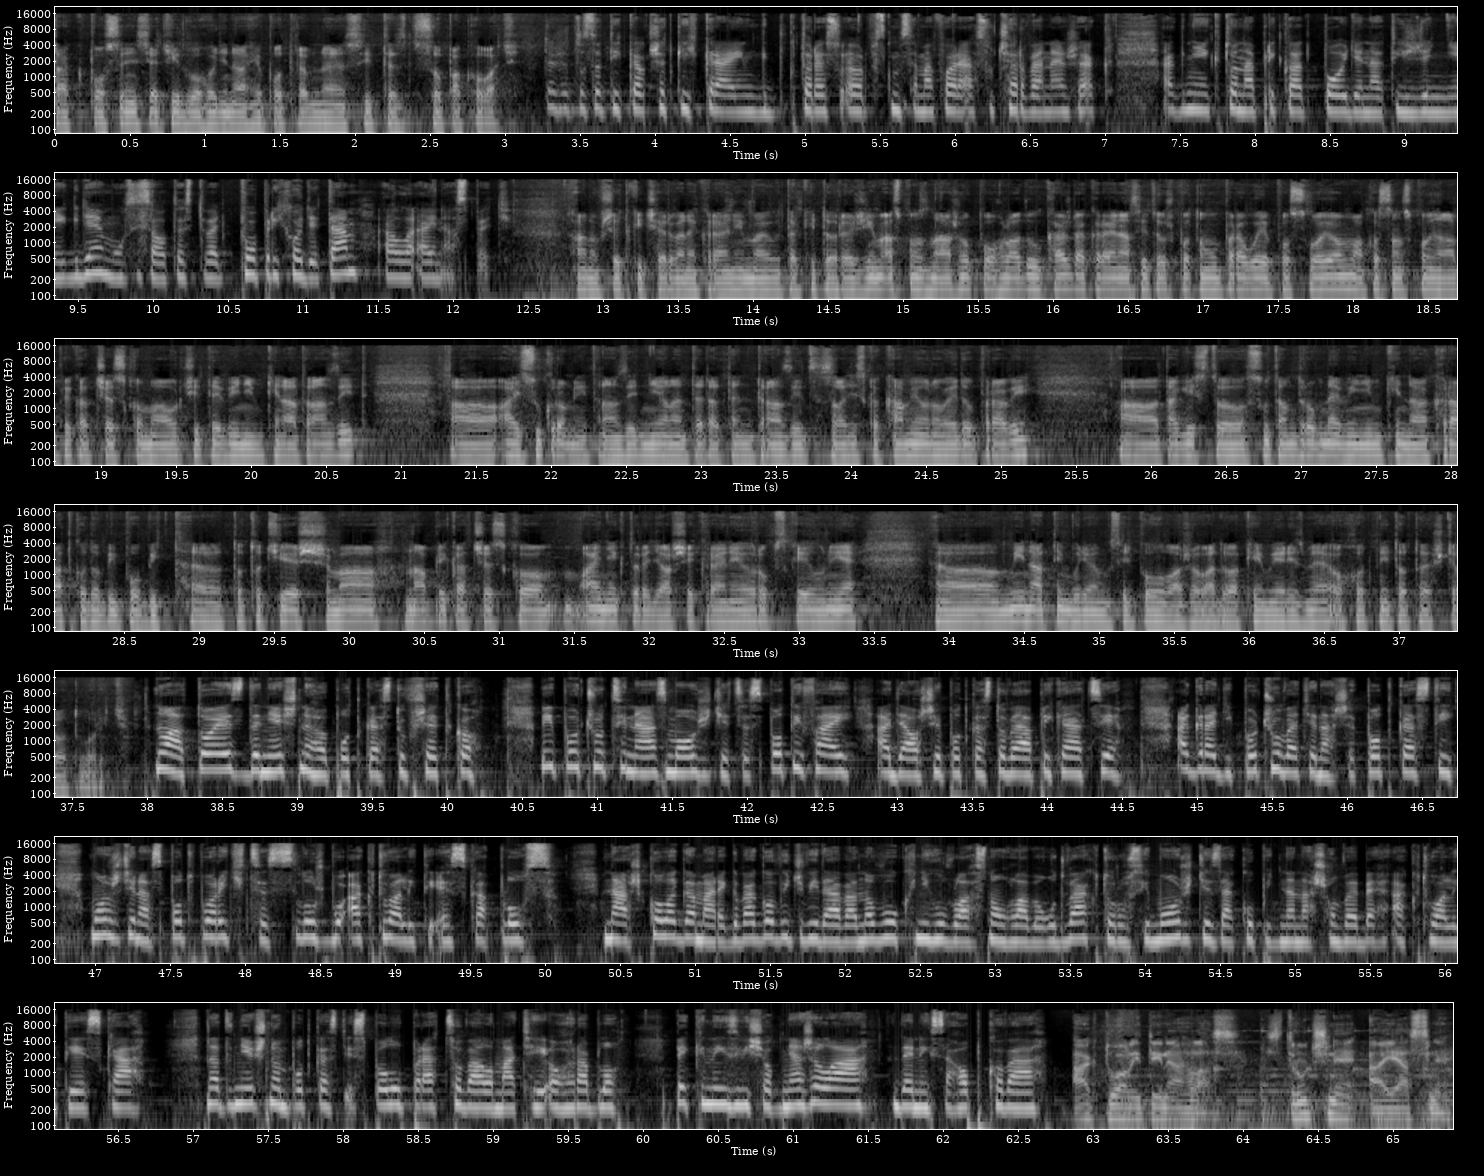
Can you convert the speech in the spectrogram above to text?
tak po 72 hodinách je potrebné si test zopakovať. Takže to sa týka všetkých krajín, ktoré sú v európskom semafore a sú červené, že ak, ak niekto napríklad pôjde na týždeň niekde, musí sa otestovať po príchode tam, ale aj naspäť. Áno, všetky červené krajiny majú takýto režim, aspoň z nášho pohľadu. Každá krajina si to už potom upravuje po svojom, ako som spomínal, napríklad Česko má určité výnimky na tranzit, a aj súkromný tranzit, nie len teda ten tranzit z hľadiska kamionovej dopravy a takisto sú tam drobné výnimky na krátkodobý pobyt. E, toto tiež má napríklad Česko aj niektoré ďalšie krajiny Európskej únie. E, my nad tým budeme musieť pouvažovať, do akej miery sme ochotní toto ešte otvoriť. No a to je z dnešného podcastu všetko. Vypočuť si nás môžete cez Spotify a ďalšie podcastové aplikácie. Ak radi počúvate naše podcasty, môžete nás podporiť cez službu Aktuality SK+. Náš kolega Marek Vagovič vydáva novú knihu Vlastnou hlavou 2, ktorú si môžete zakúpiť na našom webe Aktuality.sk. Na dnešnom podcaste spolupracoval Matej Ohrablo. Pekný zvyšok dňa želá Denisa Hopková. Aktuality na hlas. Stručne a jasne.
